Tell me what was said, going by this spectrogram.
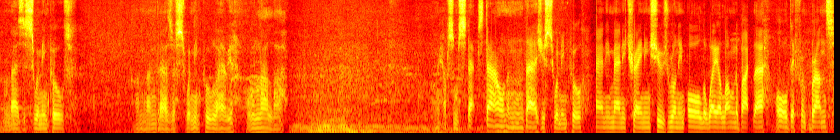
And there's the swimming pools. And then there's a swimming pool area. Oh la la. We have some steps down and there's your swimming pool. Many, many training shoes running all the way along the back there, all different brands.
